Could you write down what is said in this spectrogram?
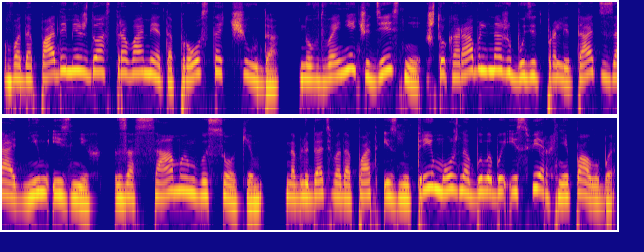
Водопады между островами – это просто чудо. Но вдвойне чудесней, что корабль наш будет пролетать за одним из них, за самым высоким. Наблюдать водопад изнутри можно было бы и с верхней палубы,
